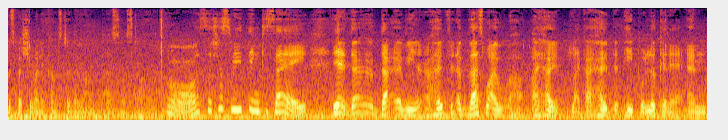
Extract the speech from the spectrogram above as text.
especially when it comes to their own personal style. Oh, such a sweet thing to say. Yeah, that, that I mean, I hope that's what I, I hope. Like, I hope that people look at it and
